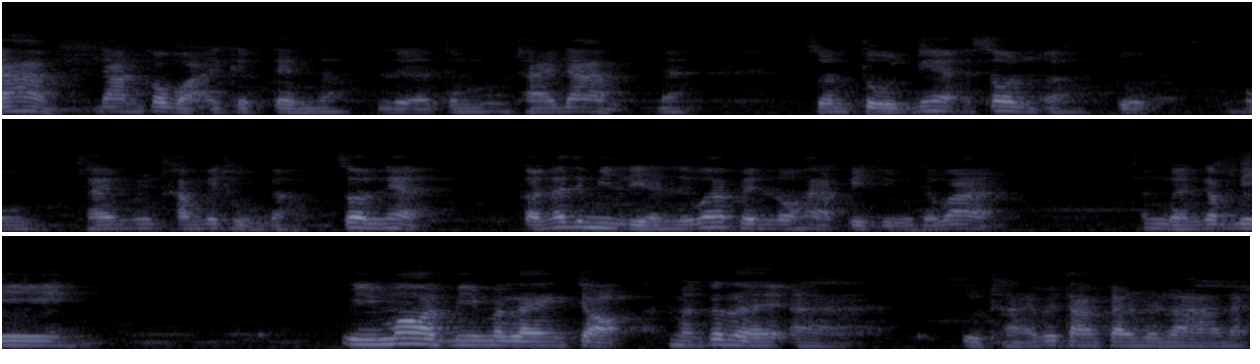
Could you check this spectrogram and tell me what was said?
ด้าม ด้ามก็หวายเกือบเต็มนะเหลือตรงท้ายด้ามนะ ส่วนตูดเนี่ยส้นเออตูด ใช้คำไม่ถูกนะส้นเนี่ยก่อนน่าจะมีเหรียญหรือว่าเป็นโลหะปิดอยู่ แต่ว่ามันเหมือนกับมี มีมอดมีแมลงเจาะ มันก็เลย อ่าสูญหายไปตามกาลเวลานะ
